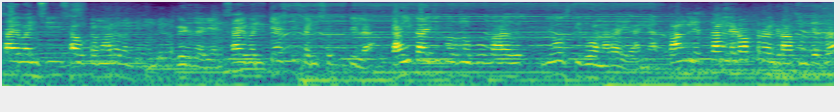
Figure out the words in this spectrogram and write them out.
साहेबांची सावता महाराजांच्या मंदिरात भेट झाली आणि साहेबांनी त्याच ठिकाणी शब्द दिला काही काळजी करू नको बाळ व्यवस्थित होणार आहे. आणि चांगल्या चांगल्या डॉक्टरांकडे आपण त्याचा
